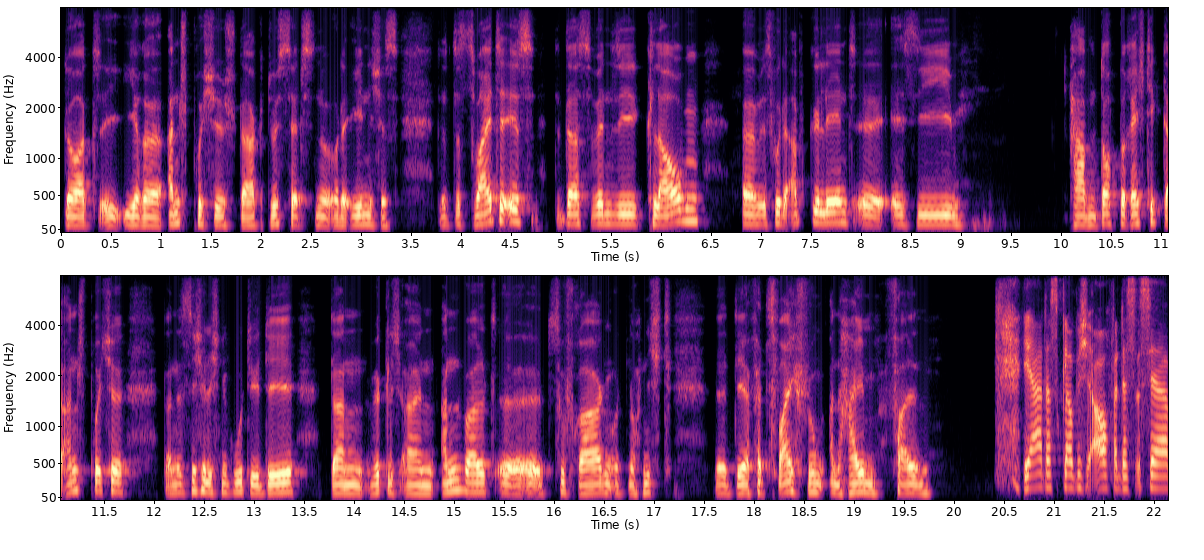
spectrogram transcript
dort ihre Ansprüche stark durchsetzen oder ähnliches. Das, das Zweite ist, dass wenn Sie glauben, ähm, es wurde abgelehnt, Sie haben doch berechtigte Ansprüche, dann ist sicherlich eine gute Idee, dann wirklich einen Anwalt äh, zu fragen und noch nicht äh, der Verzweiflung anheimfallen. Ja, das glaube ich auch, weil das ist ja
